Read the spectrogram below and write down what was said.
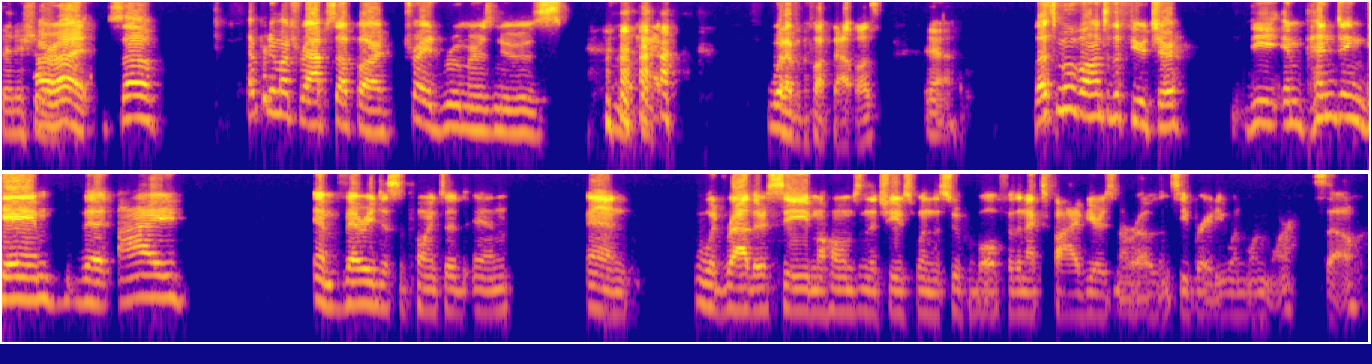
Finish. it All up. right, so that pretty much wraps up our trade rumors news, whatever the fuck that was. yeah. Let's move on to the future. The impending game that I am very disappointed in and would rather see Mahomes and the Chiefs win the Super Bowl for the next five years in a row than see Brady win one more. So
